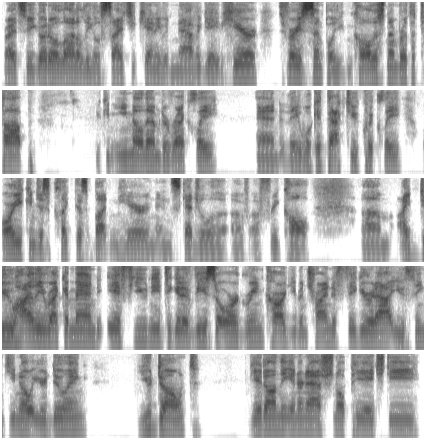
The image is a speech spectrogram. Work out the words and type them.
right? So you go to a lot of legal sites, you can't even navigate here. It's very simple. You can call this number at the top, you can email them directly, and they will get back to you quickly, or you can just click this button here and, and schedule a, a, free call. Um, I do highly recommend if you need to get a visa or a green card, you've been trying to figure it out, you think you know what you're doing, you don't. Get on the international PhD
